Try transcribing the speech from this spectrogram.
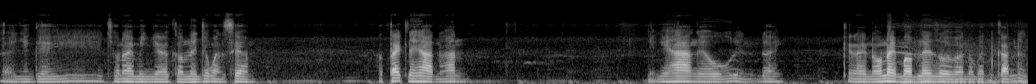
Đây những cái chỗ này mình à, cầm lên cho bạn xem. Nó tách lấy hạt nó ăn. Những cái hang cái hố để đây. Cái này nó nảy mầm lên rồi và nó vẫn cắn được.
